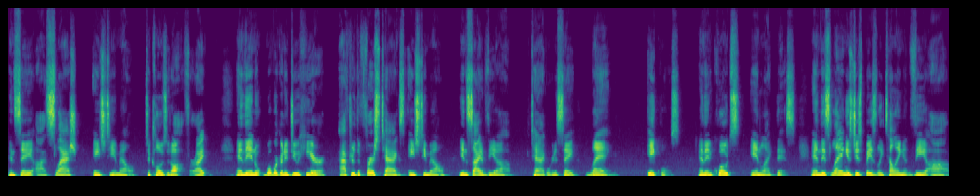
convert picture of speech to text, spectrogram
and say uh, slash HTML to close it off. All right. And then what we're going to do here after the first tag's HTML inside of the uh, tag, we're going to say lang equals and then quotes en like this. And this lang is just basically telling the, uh,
